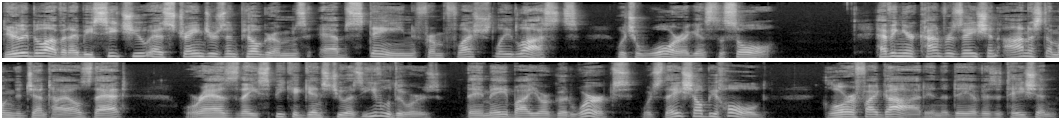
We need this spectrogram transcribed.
Dearly beloved, I beseech you, as strangers and pilgrims, abstain from fleshly lusts which war against the soul having your conversation honest among the Gentiles, that, whereas they speak against you as evildoers, they may by your good works, which they shall behold, glorify God in the day of visitation.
